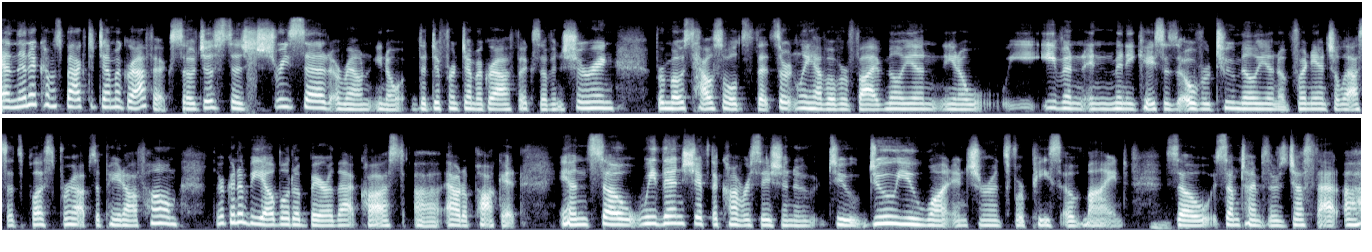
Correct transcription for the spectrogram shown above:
And then it comes back to demographics. So just as Sri said around, you know, the different demographics of insuring for most households that certainly have over 5 million, you know, even in many cases over 2 million of financial assets plus perhaps a paid off home, they're going to be able to bear that cost uh, out of pocket. And so we then shift the conversation to, to do you want insurance for peace of mind? Mm-hmm. So sometimes there's just that, ah,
